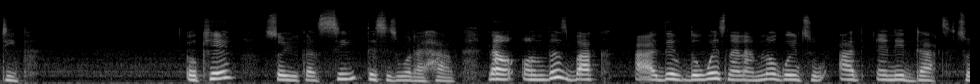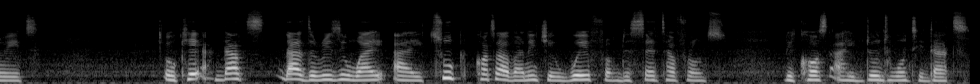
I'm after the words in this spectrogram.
deep okay? So you can see this is what I have. Now on this back uh, the, the waistline i'm not going to add any dart to it. Okay and that's that's the reason why i took quarter of an inch away from the center front because i don't want it that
